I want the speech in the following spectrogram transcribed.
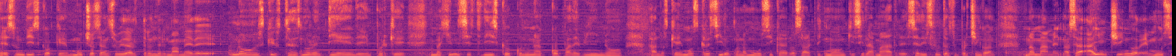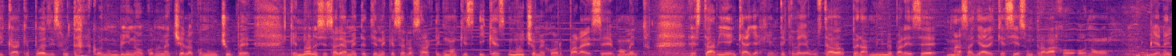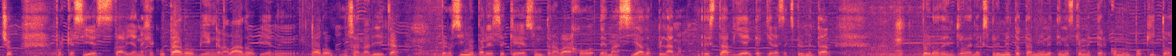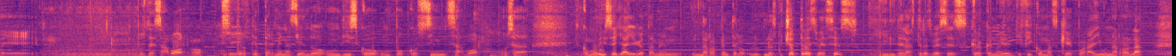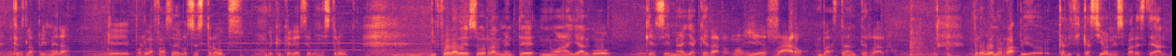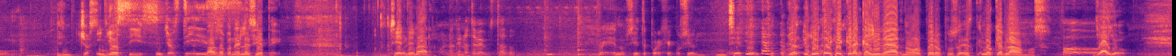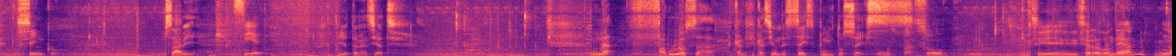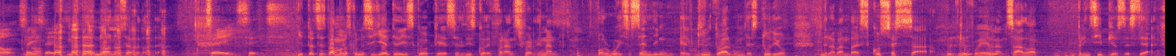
Es un disco que muchos se han subido al tren del mame de no, es que ustedes no lo entienden, porque imagínense este disco con una copa de vino, a los que hemos crecido con la música de los Arctic Monkeys y la madre, se disfruta súper chingón. No mamen, o sea, hay un chingo de música que puedes disfrutar con un vino, con una chela, con un chupe, que no necesariamente tiene que ser los Arctic Monkeys y que es mucho mejor para ese momento. Está bien que haya gente que le haya gustado, pero a mí me parece, más allá de que si es un trabajo o no bien hecho, porque sí está bien ejecutado, bien grabado, bien todo, o sea, la lírica, pero sí me parece que es un trabajo demasiado plano. Está bien que quieras experimentar, pero dentro del experimento también le tienes que meter como un poquito de pues de sabor, ¿no? Sí. Creo que termina siendo un disco un poco sin sabor. O sea, como dice Yayo, yo también de repente lo, lo escuché tres veces y de las tres veces creo que no identifico más que por ahí una rola, que es la primera, que por la fase de los strokes, de que quería hacer un stroke. Y fuera de eso, realmente no hay algo que se me haya quedado, ¿no? Y es raro, bastante raro. Pero bueno, rápido, calificaciones para este álbum. Injustice. Injustice. Injustice. Vamos a ponerle 7. Siete. Olimar. O no que no te había gustado. Bueno, siete por ejecución. Siete. Yo, yo te dije que era calidad, ¿no? Pero pues es lo que hablábamos. O Yayo, Cinco. Sabi. siete. Y yo también 7. Una fabulosa calificación de Uy, 6.6. pasó. Si se redondean, No, seis, seis. No, no, no se redondea. Seis, seis. Y entonces vámonos con el siguiente disco, que es el disco de Franz Ferdinand, Always Ascending, el quinto álbum de estudio de la banda escocesa, que fue lanzado a principios de este año.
